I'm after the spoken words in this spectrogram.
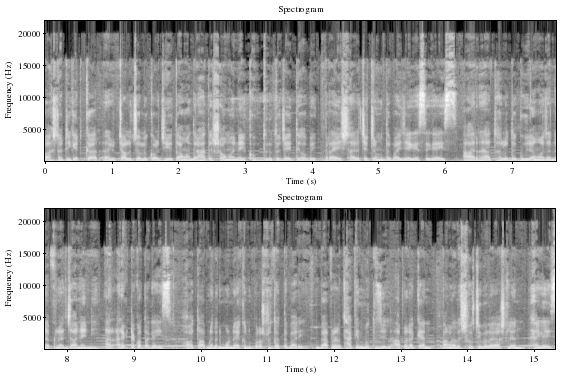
পাঁচটা টিকিট কার? আর চালু চালু কর, যেহেতু আমাদের হাতে সময় নেই, খুব দ্রুত যাইতে হবে। প্রায় সাড়ে চারটার মতো ভাইজে গেছে গাইস আর রাত হলো তো ঘুরা মজা নেই, আপনারা জানেনই। আর আরেকটা কথা গাইস হয়তো আপনাদের মনে এখন প্রশ্ন থাকতে পারে, বা আপনারা থাকেন মতিঝিল, আপনারা কেন বাংলাদেশ সচিবালয়ে আসলেন? হ্যাঁ গাইস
